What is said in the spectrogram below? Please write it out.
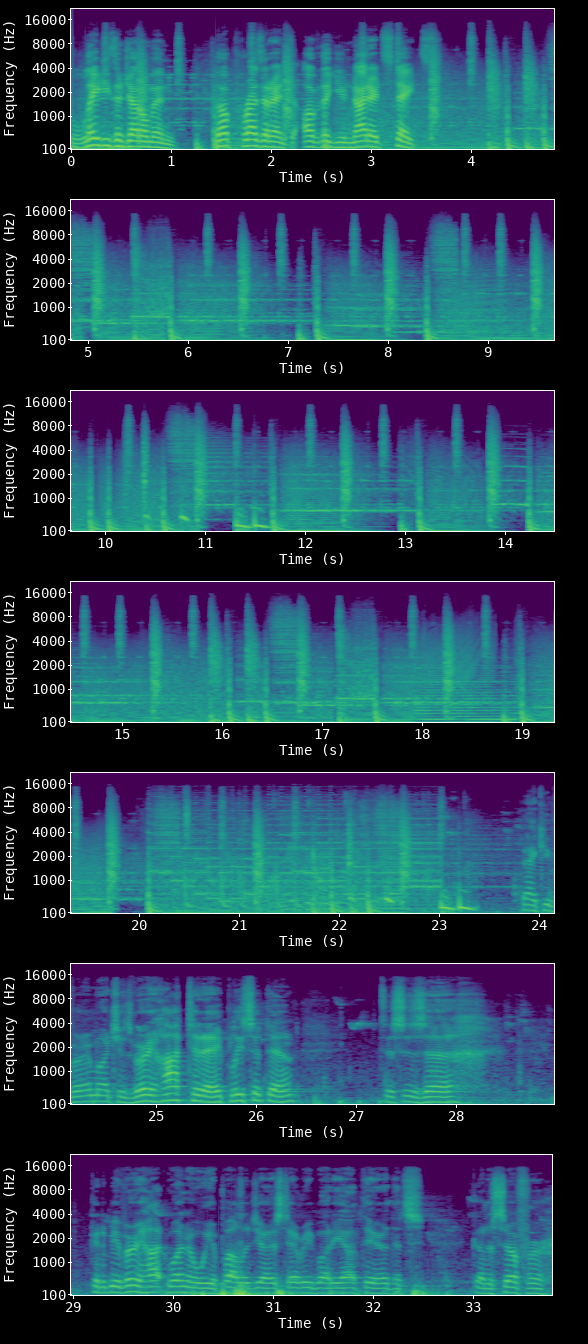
Ladies and gentlemen, the President of the United States. Much. It's very hot today. Please sit down. This is uh, going to be a very hot one, and we apologize to everybody out there that's got to suffer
